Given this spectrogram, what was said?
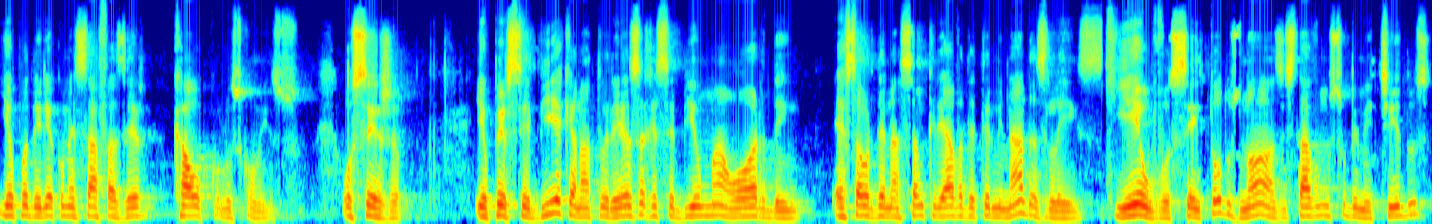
e eu poderia começar a fazer cálculos com isso. Ou seja, eu percebia que a natureza recebia uma ordem. Essa ordenação criava determinadas leis, que eu, você e todos nós estávamos submetidos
